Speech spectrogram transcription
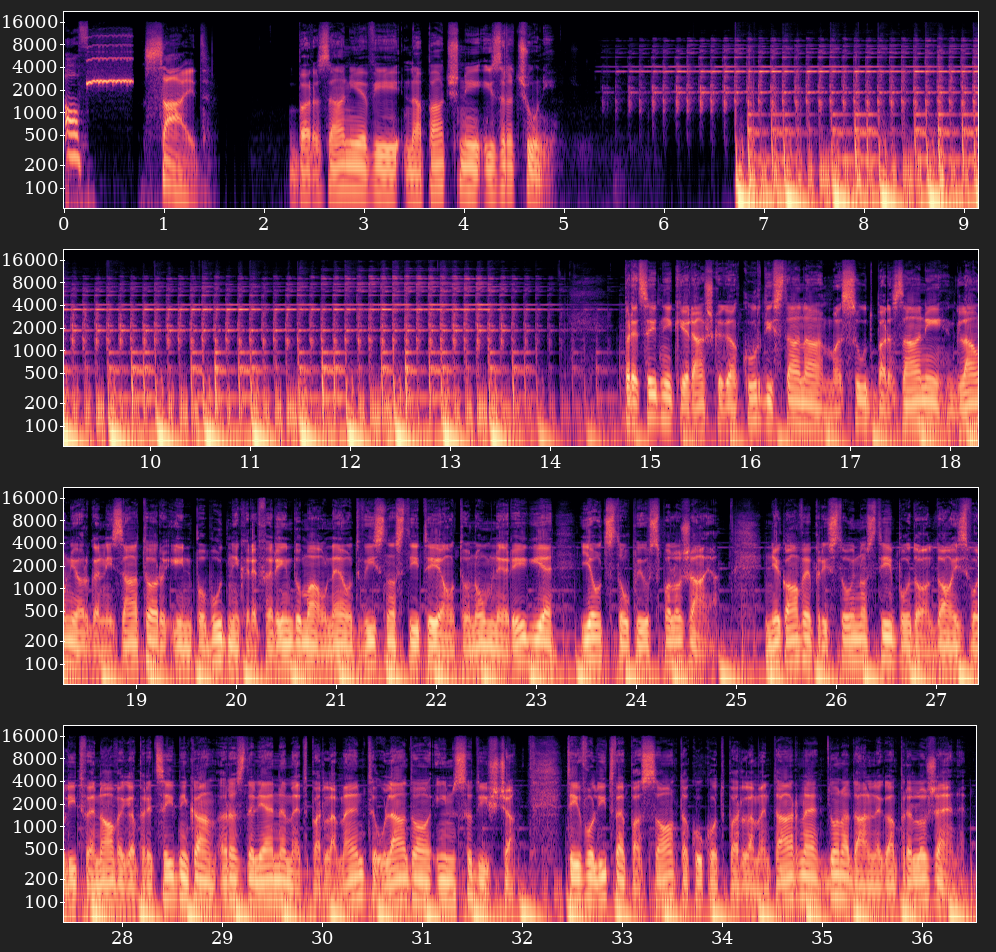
Offside. Barzanjevi napačni izračuni. Predsednik iraškega Kurdistana Masud Barzani, glavni organizator in pobudnik referenduma o neodvisnosti te avtonomne regije, je odstopil z položaja. Njegove pristojnosti bodo do izvolitve novega predsednika razdeljene med parlament, vlado in sodišča. Te volitve pa so, tako kot parlamentarne, do nadaljnega preložene.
